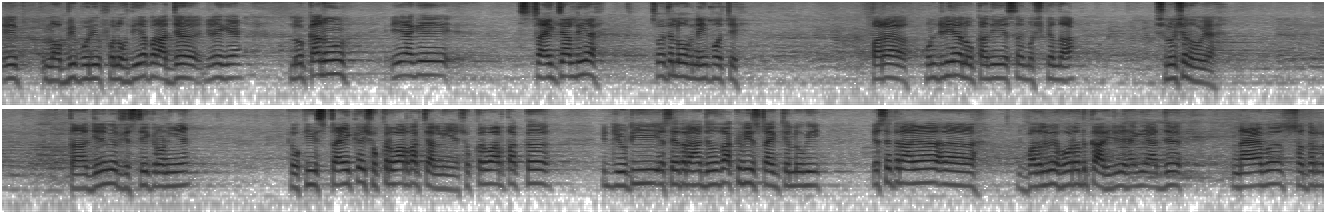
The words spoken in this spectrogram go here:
ਇਹ ਲੌਬੀ ਪੂਰੀ ਫੁੱਲ ਹੁੰਦੀ ਹੈ ਪਰ ਅੱਜ ਜਿਹੜੇ ਹੈਗੇ ਲੋਕਾਂ ਨੂੰ ਇਹ ਹੈ ਕਿ ਸਟ੍ਰਾਈਕ ਚੱਲ ਰਹੀ ਹੈ ਸੋ ਇੱਥੇ ਲੋਕ ਨਹੀਂ ਪਹੁੰਚੇ। ਪਰ ਹੁਣ ਜਿਹੜੀ ਆ ਲੋਕਾਂ ਦੀ ਇਸ ਮੁਸ਼ਕਿਲ ਦਾ ਸੋਲੂਸ਼ਨ ਹੋ ਗਿਆ। ਤਾਂ ਜਿਹਨੇ ਵੀ ਰਜਿਸਟਰੀ ਕਰਾਉਣੀ ਹੈ, ਕਿਉਂਕਿ ਸਟ੍ਰਾਈਕ ਸ਼ੁੱਕਰਵਾਰ ਤੱਕ ਚੱਲਣੀ ਹੈ। ਸ਼ੁੱਕਰਵਾਰ ਤੱਕ ਡਿਊਟੀ ਇਸੇ ਤਰ੍ਹਾਂ ਜਦੋਂ ਤੱਕ ਵੀ ਸਟ੍ਰਾਈਕ ਚੱਲੂਗੀ, ਇਸੇ ਤਰ੍ਹਾਂ ਬਦਲਵੇਂ ਹੋਰ ਅਧਿਕਾਰੀ ਜਿਹੜੇ ਹੈਗੇ ਅੱਜ ਨਾਇਬ ਸਦਰ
